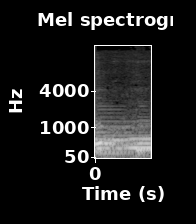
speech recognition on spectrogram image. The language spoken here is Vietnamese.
Ooh.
